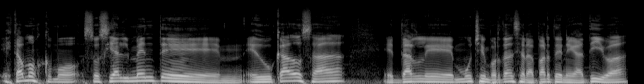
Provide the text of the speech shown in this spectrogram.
estamos como socialmente mm, educados a eh, darle mucha importancia a la parte negativa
